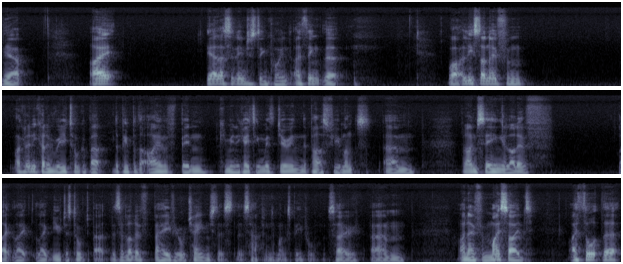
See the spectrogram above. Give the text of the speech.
Yeah, I. Yeah, that's an interesting point. I think that. Well, at least I know from. I can only kind of really talk about the people that I've been communicating with during the past few months. Um, but I'm seeing a lot of, like like like you just talked about. There's a lot of behavioural change that's that's happened amongst people. So um, I know from my side, I thought that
